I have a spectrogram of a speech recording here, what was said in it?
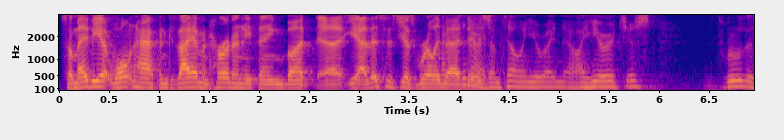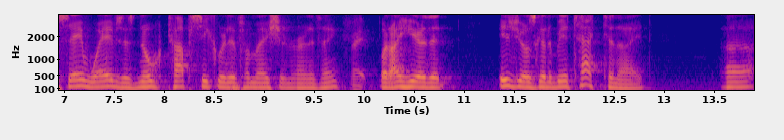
So maybe it won't happen because I haven't heard anything. But uh, yeah, this is just really bad tonight, news. I'm telling you right now. I hear it just through the same waves. There's no top secret information or anything. Right. But I hear that Israel's going to be attacked tonight. Uh,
